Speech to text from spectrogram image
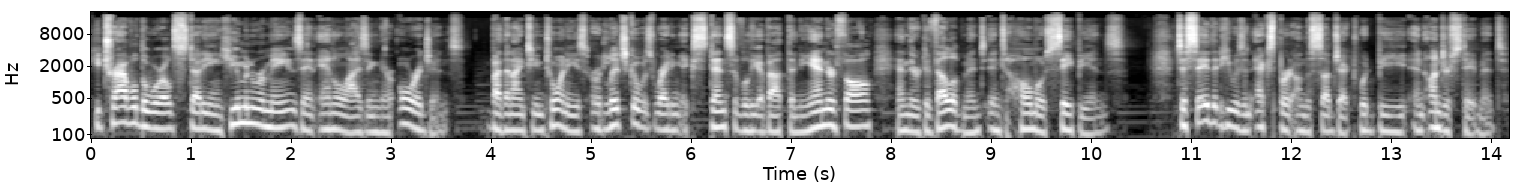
He traveled the world studying human remains and analyzing their origins. By the 1920s, Hrdlicka was writing extensively about the Neanderthal and their development into Homo sapiens. To say that he was an expert on the subject would be an understatement.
